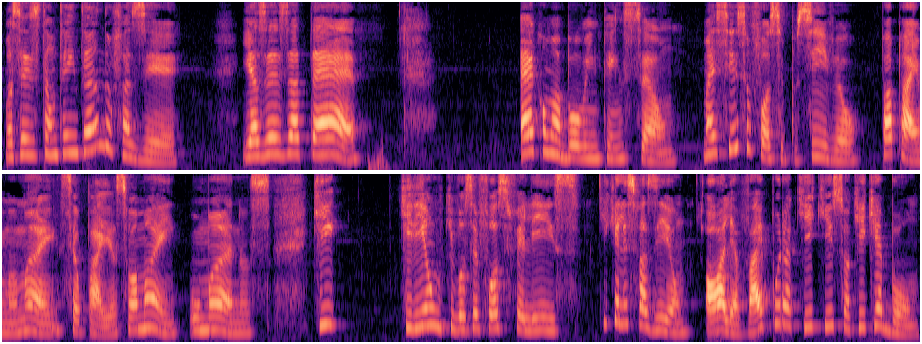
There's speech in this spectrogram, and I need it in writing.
Vocês estão tentando fazer. E às vezes até é com uma boa intenção. Mas se isso fosse possível, papai e mamãe, seu pai e a sua mãe, humanos, que queriam que você fosse feliz, o que, que eles faziam? Olha, vai por aqui que isso aqui que é bom.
